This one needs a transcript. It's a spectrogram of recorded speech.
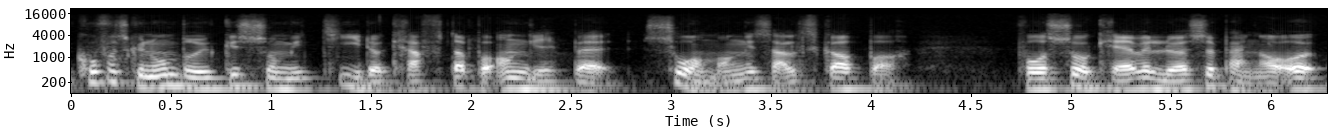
Hvorfor skulle noen bruke så mye tid og krefter på å angripe så mange selskaper for å så kreve løsepenger. Og,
